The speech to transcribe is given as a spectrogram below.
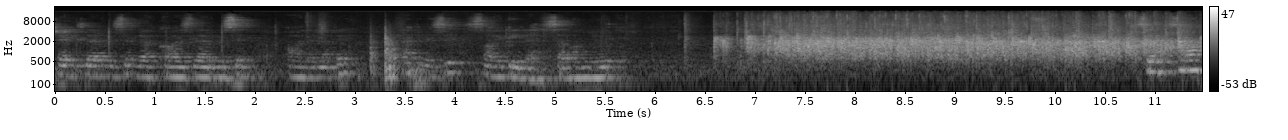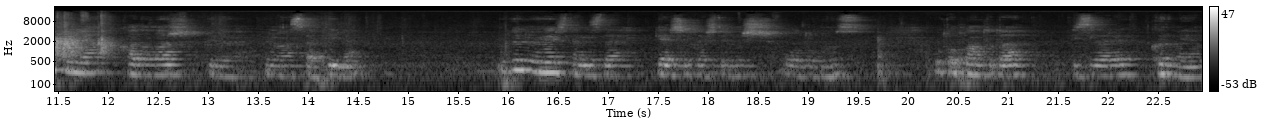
şəhidlərimizin və qazilərimizin ailələri hepinizi saygıyla salamlıyorum. 80 Dünya Kadınlar Günü münasebetiyle bugün üniversitemizde gerçekleştirmiş olduğumuz bu toplantıda bizleri kırmayan,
